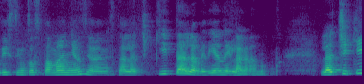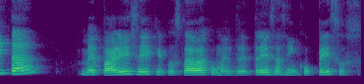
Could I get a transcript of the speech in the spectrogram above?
distintos tamaños, ya ven, está la chiquita, la mediana y la grandota. La chiquita me parece que costaba como entre 3 a 5 pesos.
